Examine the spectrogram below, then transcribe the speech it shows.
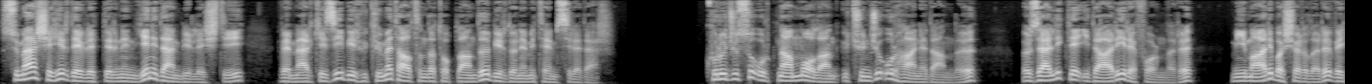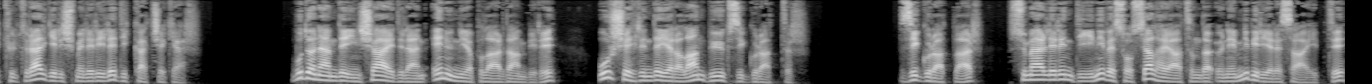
Sümer şehir devletlerinin yeniden birleştiği ve merkezi bir hükümet altında toplandığı bir dönemi temsil eder. Kurucusu Urknamlı olan 3. Ur Hanedanlığı, özellikle idari reformları, mimari başarıları ve kültürel gelişmeleriyle dikkat çeker. Bu dönemde inşa edilen en ünlü yapılardan biri, Ur şehrinde yer alan Büyük Ziggurat'tır. Zigguratlar, Sümerlerin dini ve sosyal hayatında önemli bir yere sahipti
